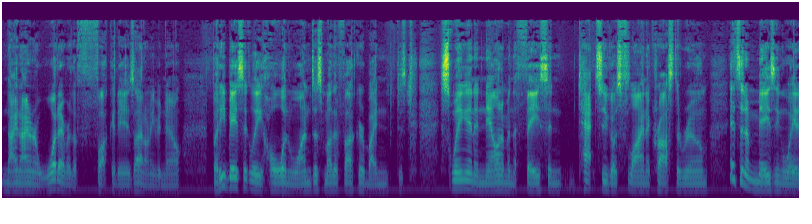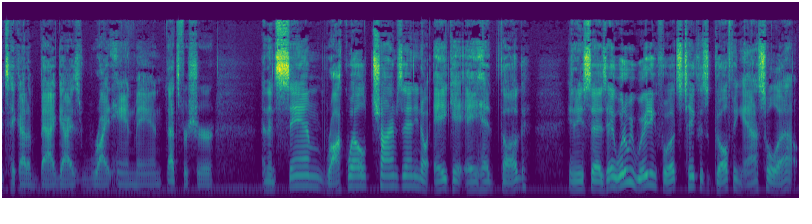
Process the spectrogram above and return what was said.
nine iron or whatever the fuck it is. I don't even know. But he basically hole in ones this motherfucker by just swinging and nailing him in the face, and Tatsu goes flying across the room. It's an amazing way to take out a bad guy's right hand man, that's for sure. And then Sam Rockwell chimes in, you know, aka Head Thug, and he says, Hey, what are we waiting for? Let's take this golfing asshole out.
